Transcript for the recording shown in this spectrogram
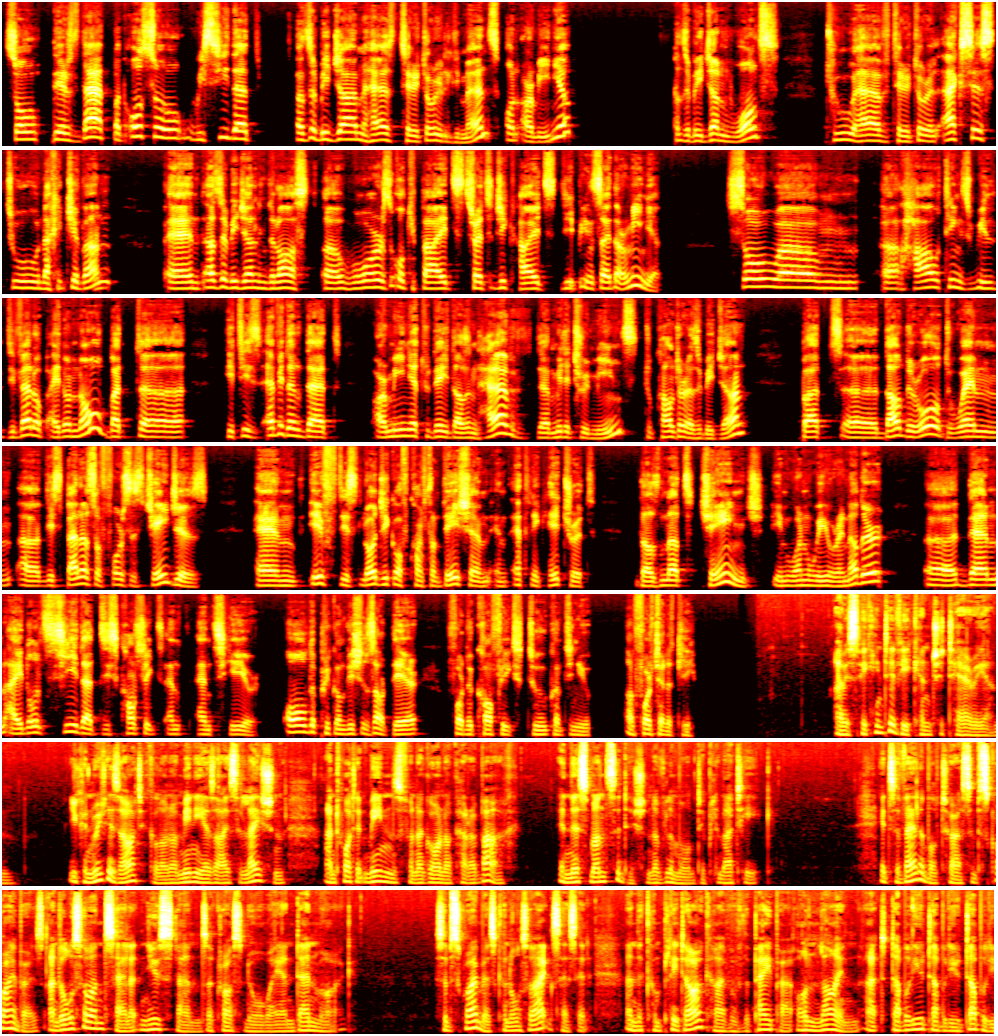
So there's that, but also we see that Azerbaijan has territorial demands on Armenia. Azerbaijan wants to have territorial access to Nakhichevan, and Azerbaijan in the last uh, wars occupied strategic heights deep inside Armenia. So um, uh, how things will develop, I don't know, but uh, it is evident that Armenia today doesn't have the military means to counter Azerbaijan. But uh, down the road, when uh, this balance of forces changes, and if this logic of confrontation and ethnic hatred does not change in one way or another, uh, then I don't see that this conflict end, ends here. All the preconditions are there for the conflict to continue, unfortunately. I was speaking to Vicken Cheterian, you can read his article on Armenia's isolation and what it means for Nagorno Karabakh in this month's edition of Le Monde Diplomatique. It's available to our subscribers and also on sale at newsstands across Norway and Denmark. Subscribers can also access it and the complete archive of the paper online at www.lmd.no.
